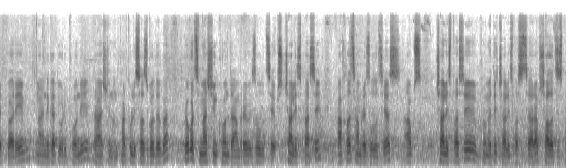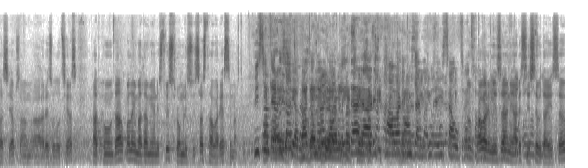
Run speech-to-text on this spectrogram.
ერთგვარი ნეგატიური ფონი დააშინონ ქართული საზოგადოება როგორც მაშინ ქონდა ამ რეზოლუციებს ჩალის ფასი ახლაც ამ რეზოლუციას აქვს ჩალის ფასი უფრო მეტი ჩალის ფასიც არ აქვს ჩალაძის ფასი აქვს ამ რეზოლუციას. რა თქმა უნდა ყველა იმ ადამიანისთვის რომლისთვისაც თავარია სიმართლე. ვის ინტერესია ბატონები და რა არის თავარი მიზანი ისაუბრეთ თავარი მიზანი არის ისევ და ისევ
